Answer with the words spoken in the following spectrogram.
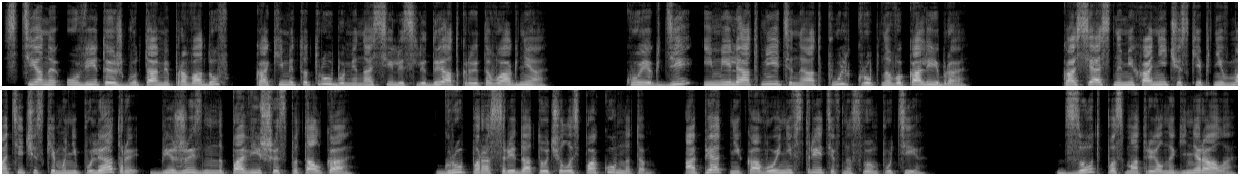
Стены, увитые жгутами проводов, какими-то трубами носили следы открытого огня. Кое-где имели отметины от пуль крупного калибра. Косясь на механические пневматические манипуляторы, безжизненно повисшие с потолка, группа рассредоточилась по комнатам, опять никого и не встретив на своем пути. Дзот посмотрел на генерала.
